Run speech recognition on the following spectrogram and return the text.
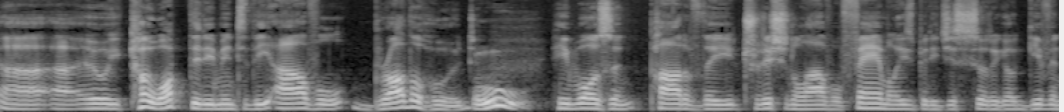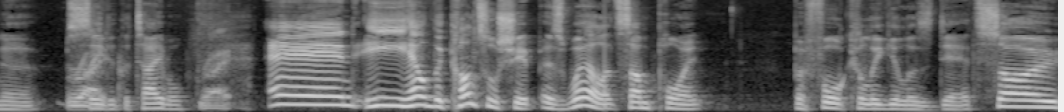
uh, uh, co opted him into the Arval Brotherhood. Ooh. He wasn't part of the traditional Arval families, but he just sort of got given a Right. seat at the table. Right. And he held the consulship as well at some point before Caligula's death. So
